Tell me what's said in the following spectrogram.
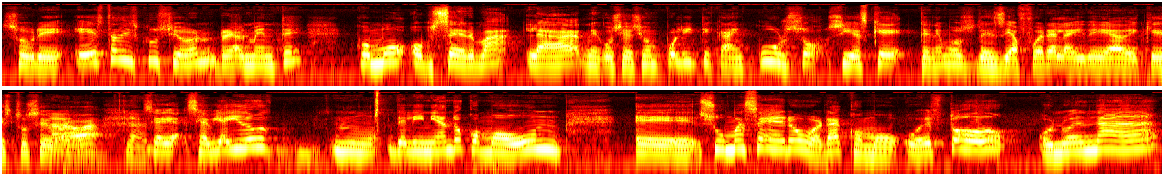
sobre esta discusión realmente cómo observa la negociación política en curso, si es que tenemos desde afuera la idea de que esto se, se, había ido mm, delineando como un eh, suma cero, ¿verdad? Como o es todo o no es nada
